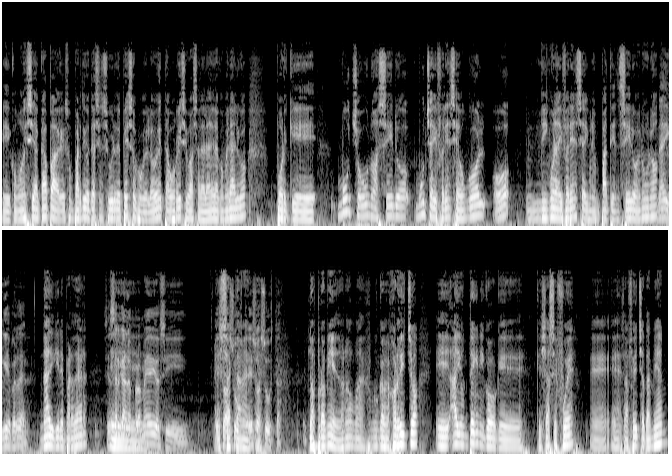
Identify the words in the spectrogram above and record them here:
eh, como decía Capa, que es un partido que te hacen subir de peso porque lo ves, te aburrís y vas a la heladera a comer algo. Porque mucho 1 a 0, mucha diferencia de un gol o ninguna diferencia y un empate en 0 en 1. Nadie quiere perder. Nadie quiere perder. Se acercan Eh, los promedios y eso asusta, eso asusta. los promiedos, ¿no? Más- nunca mejor dicho. Eh, hay un técnico que, que ya se fue, eh, en esta fecha también.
